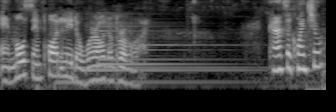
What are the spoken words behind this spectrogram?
and most importantly, the world abroad. Consequential,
